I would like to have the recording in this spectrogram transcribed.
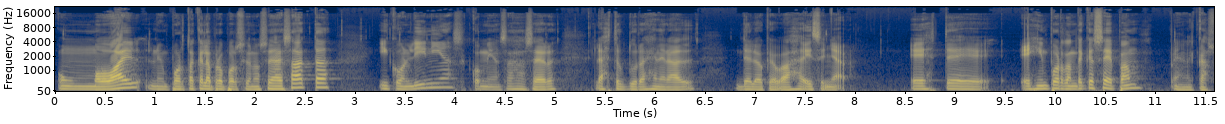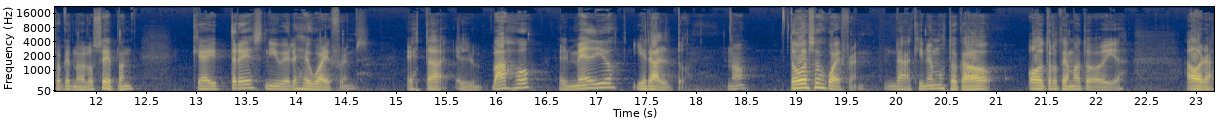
un mobile, no importa que la proporción no sea exacta, y con líneas comienzas a hacer la estructura general de lo que vas a diseñar. Este, es importante que sepan, en el caso que no lo sepan, que hay tres niveles de wireframes. Está el bajo, el medio y el alto, ¿no? Todo eso es wireframe. Aquí no hemos tocado otro tema todavía. Ahora,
